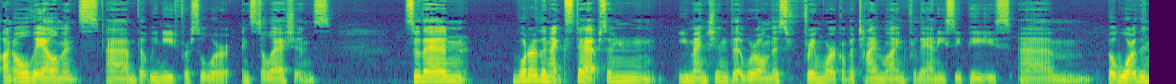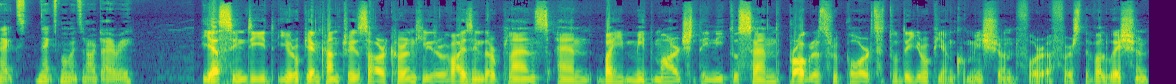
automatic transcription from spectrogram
and all the elements um, that we need for solar installations. So then, what are the next steps? And you mentioned that we're on this framework of a timeline for the NECPs, um, but what are the next next moments in our diary? Yes, indeed. European countries are currently revising their plans, and by mid March, they need to send progress reports to the European Commission for a first evaluation.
